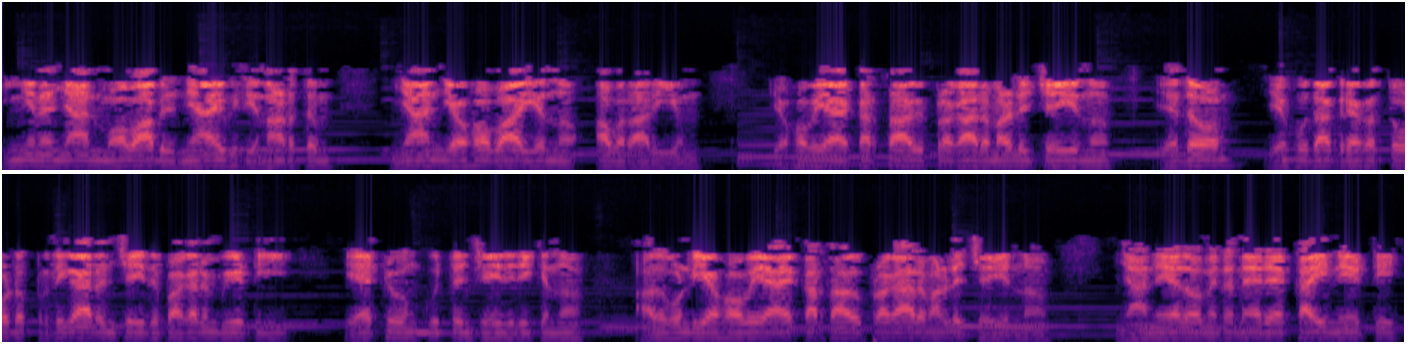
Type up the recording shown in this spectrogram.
ഇങ്ങനെ ഞാൻ മോവാബിൽ ന്യായവിധി നടത്തും. ഞാൻ യഹോവ എന്ന് അവർ അറിയും. യഹോവയായ കർത്താവ് ഇപ്രകാരം അരളി ചെയ്യുന്നു. യഥോ യഹൂദാഗ്രഹത്തോട് പ്രതികാരം ചെയ്ത് പകരം വീട്ടി ഏറ്റവും കുറ്റം ചെയ്തിരിക്കുന്നു. അതുകൊണ്ട് യഹോവയായ കർത്താവ് പ്രകാരം അരളി ചെയ്യുന്നു. ഞാൻ ഏതോമിന്റെ നേരെ കൈ നീട്ടി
